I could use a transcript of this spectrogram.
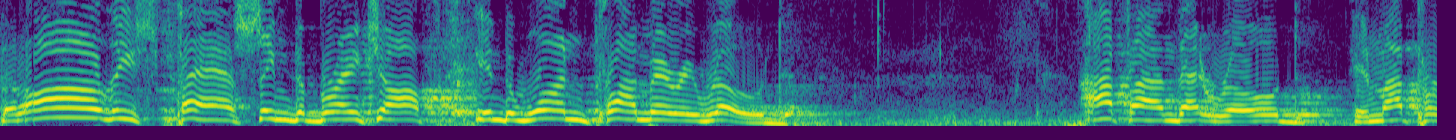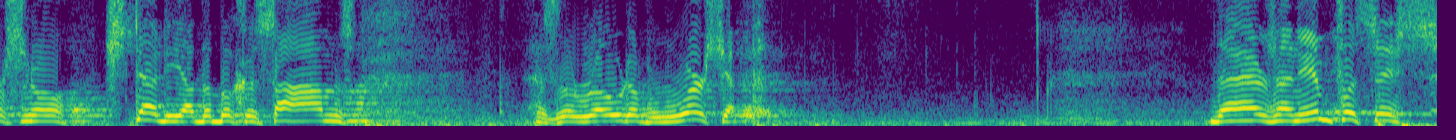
But all these paths seem to branch off into one primary road. I find that road in my personal study of the book of Psalms as the road of worship. There's an emphasis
